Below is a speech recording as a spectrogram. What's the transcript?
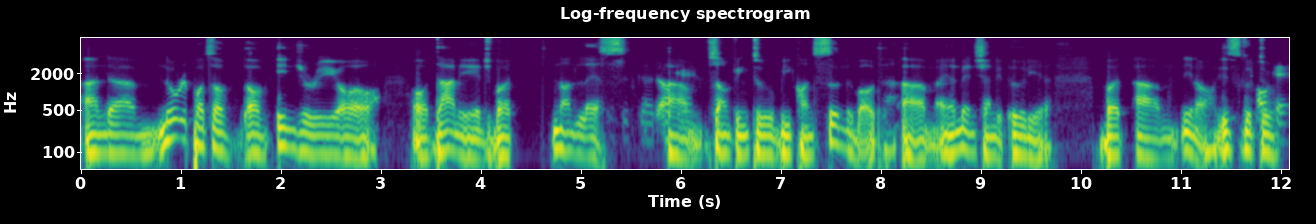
and um, no reports of, of injury or or damage, but nonetheless okay. um, something to be concerned about. Um, I had mentioned it earlier, but um, you know it's good to okay,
